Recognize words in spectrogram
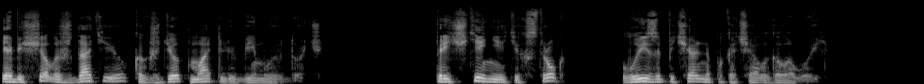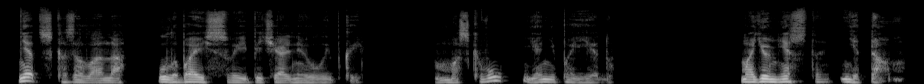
и обещала ждать ее, как ждет мать любимую дочь. При чтении этих строк Луиза печально покачала головой. «Нет», — сказала она, улыбаясь своей печальной улыбкой, — «в Москву я не поеду. Мое место не там».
